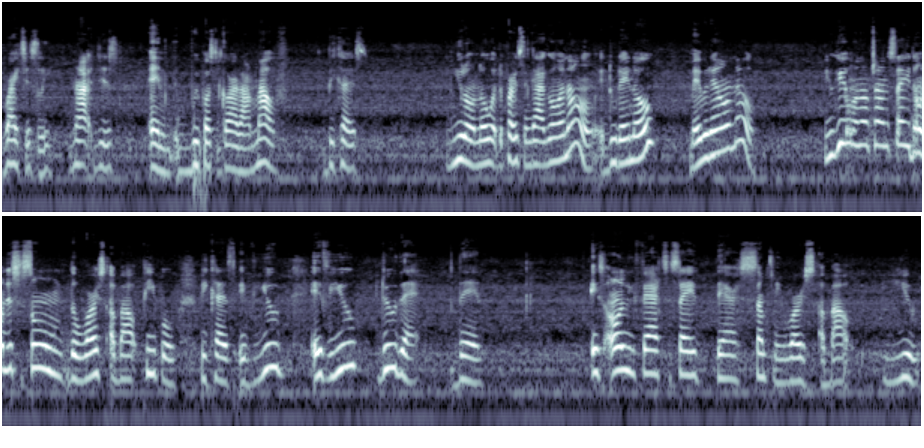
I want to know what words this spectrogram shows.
righteously, not just and we're supposed to guard our mouth because you don't know what the person got going on. Do they know? Maybe they don't know. You get what I'm trying to say? Don't just assume the worst about people because if you if you do that, then it's only fair to say there's something worse about you.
